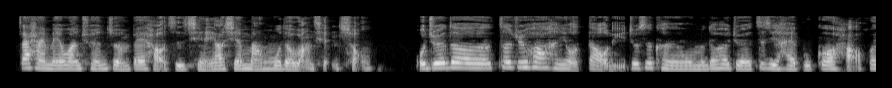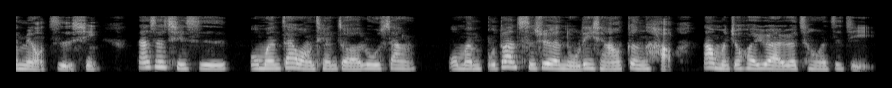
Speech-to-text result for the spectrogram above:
在还没完全准备好之前，要先盲目的往前冲。我觉得这句话很有道理，就是可能我们都会觉得自己还不够好，会没有自信。但是其实我们在往前走的路上，我们不断持续的努力，想要更好，那我们就会越来越成为自己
